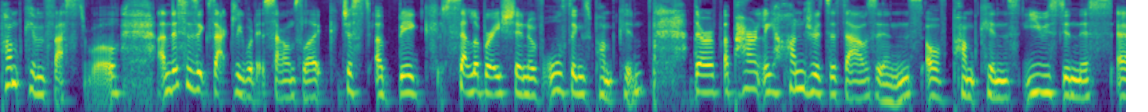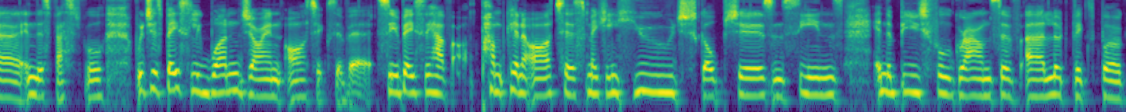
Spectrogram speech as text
Pumpkin Festival. And this is exactly what it sounds like just a big celebration of all things pumpkin. There are apparently hundreds of thousands of pumpkins used in this uh, in this festival, which is basically one giant art exhibit. So you basically have pumpkin artists making huge sculptures and scenes in the beautiful grounds of uh, Ludwigsburg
